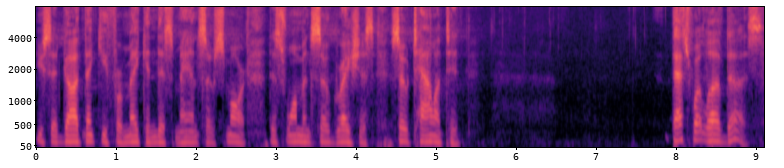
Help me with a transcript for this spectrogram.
you said, God, thank you for making this man so smart, this woman so gracious, so talented? That's what love does.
